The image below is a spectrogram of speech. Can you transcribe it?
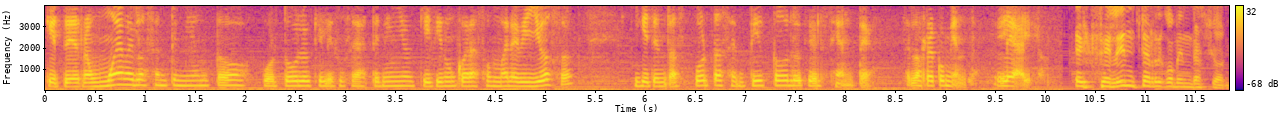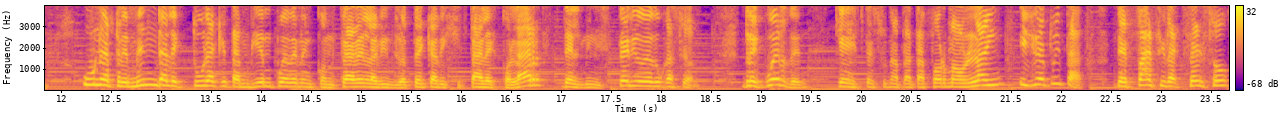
que te remueve los sentimientos por todo lo que le sucede a este niño que tiene un corazón maravilloso y que te transporta a sentir todo lo que él siente. Se los recomiendo, léalo. Excelente recomendación una tremenda lectura que también pueden encontrar en la Biblioteca Digital Escolar del Ministerio de Educación. Recuerden que esta es una plataforma online y gratuita, de fácil acceso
